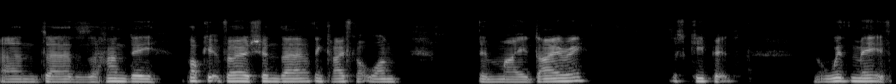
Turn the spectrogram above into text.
And uh, there's a handy pocket version there. I think I've got one in my diary. Just keep it with me if,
